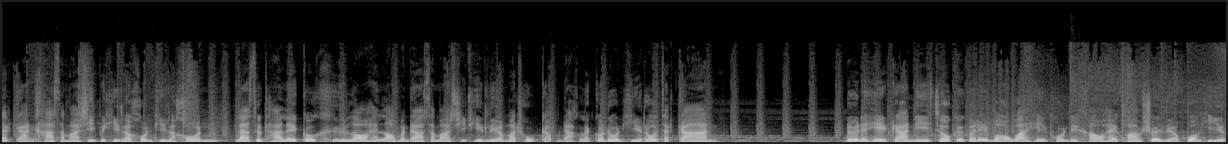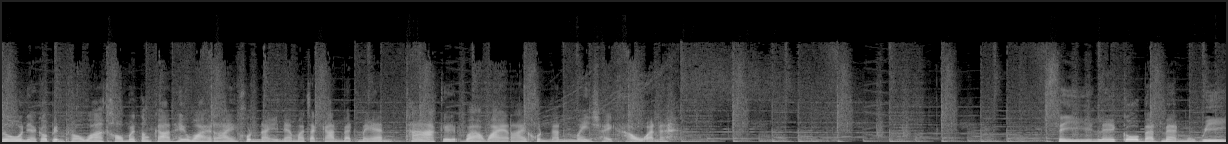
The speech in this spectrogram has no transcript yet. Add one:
จัดการฆ่าสมาชิกไปทีละคนทีละคน และสุดท้ายเลยก็คือล่อให้เหล่าบรรดาสมาชิกที่เหลือมาถูกกับดัก แล้วก็โดนฮีโร่จัดการ โดยในเหตุการณ์นี้โจ๊กเกอร์ก็ได้บอกว่าเหตุผลที่เขาให้ความช่วยเหลือพวกฮีโร่เนี่ยก็เป็นเพราะว่าเขาไม่ต้องการให้วายร้ายคนไหนเนี่ยมาจัดการแบทแมน ถ้าเกิดว่าวายร้ายคนนั้นไม่ใช่เขาอะนะ 4. Lego Batman Movie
